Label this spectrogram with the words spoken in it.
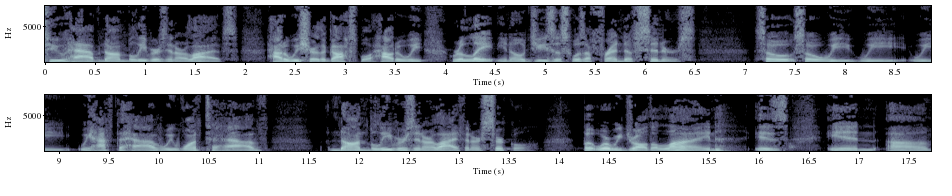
to have non believers in our lives. How do we share the gospel? How do we relate? You know, Jesus was a friend of sinners. So, so we, we, we, we have to have, we want to have non believers in our life, in our circle. But where we draw the line is in um,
